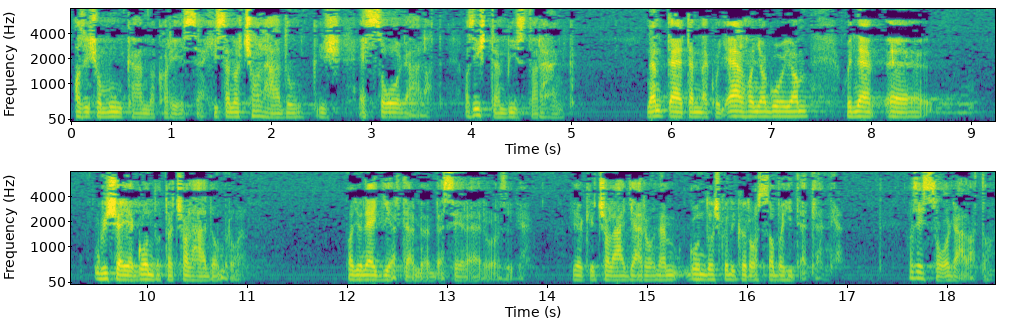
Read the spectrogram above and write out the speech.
Az is a munkámnak a része, hiszen a családunk is egy szolgálat. Az Isten bízta ránk. Nem tehetem meg, hogy elhanyagoljam, hogy ne e, viseljek gondot a családomról. Nagyon egyértelműen beszél erről az ige. Hogy aki a családjáról nem gondoskodik, a rosszabb a hitetlennél. Az egy szolgálatom.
